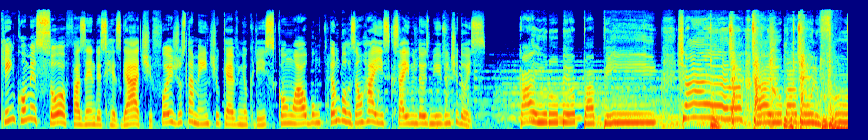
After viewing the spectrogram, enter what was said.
Quem começou fazendo esse resgate foi justamente o Kevin O'Chris com o álbum Tamborzão Raiz, que saiu em 2022. Caiu no meu papinho, já era. Aí o bagulho flui.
